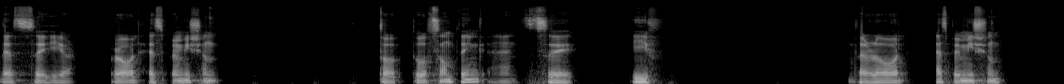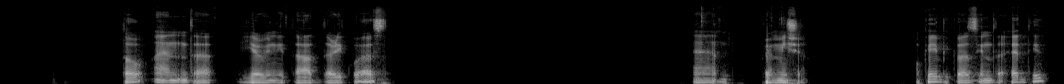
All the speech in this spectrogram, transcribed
let's say here role has permission to do something and say if the role has permission to and uh, here we need to add the request and permission. Okay because in the edit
